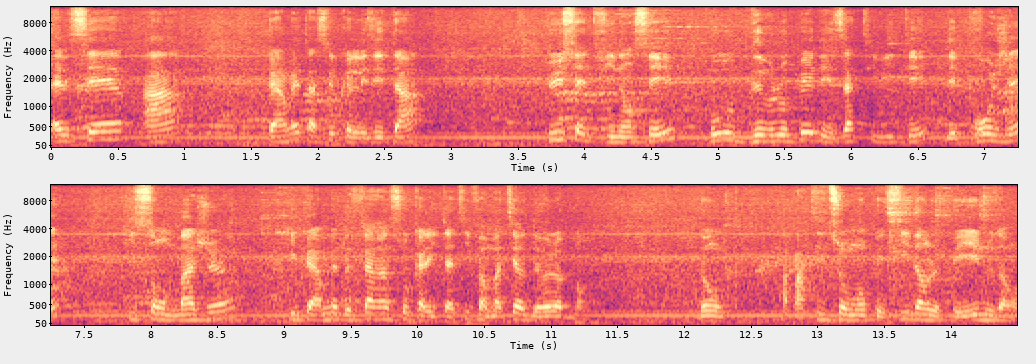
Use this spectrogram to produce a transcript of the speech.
elle sert à permettre à ce que les États puissent être financés pour développer des activités, des projets qui sont majeurs, qui permettent de faire un saut qualitatif en matière de développement. Donc, à partir de ce moment précis, dans le pays, nous avons...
